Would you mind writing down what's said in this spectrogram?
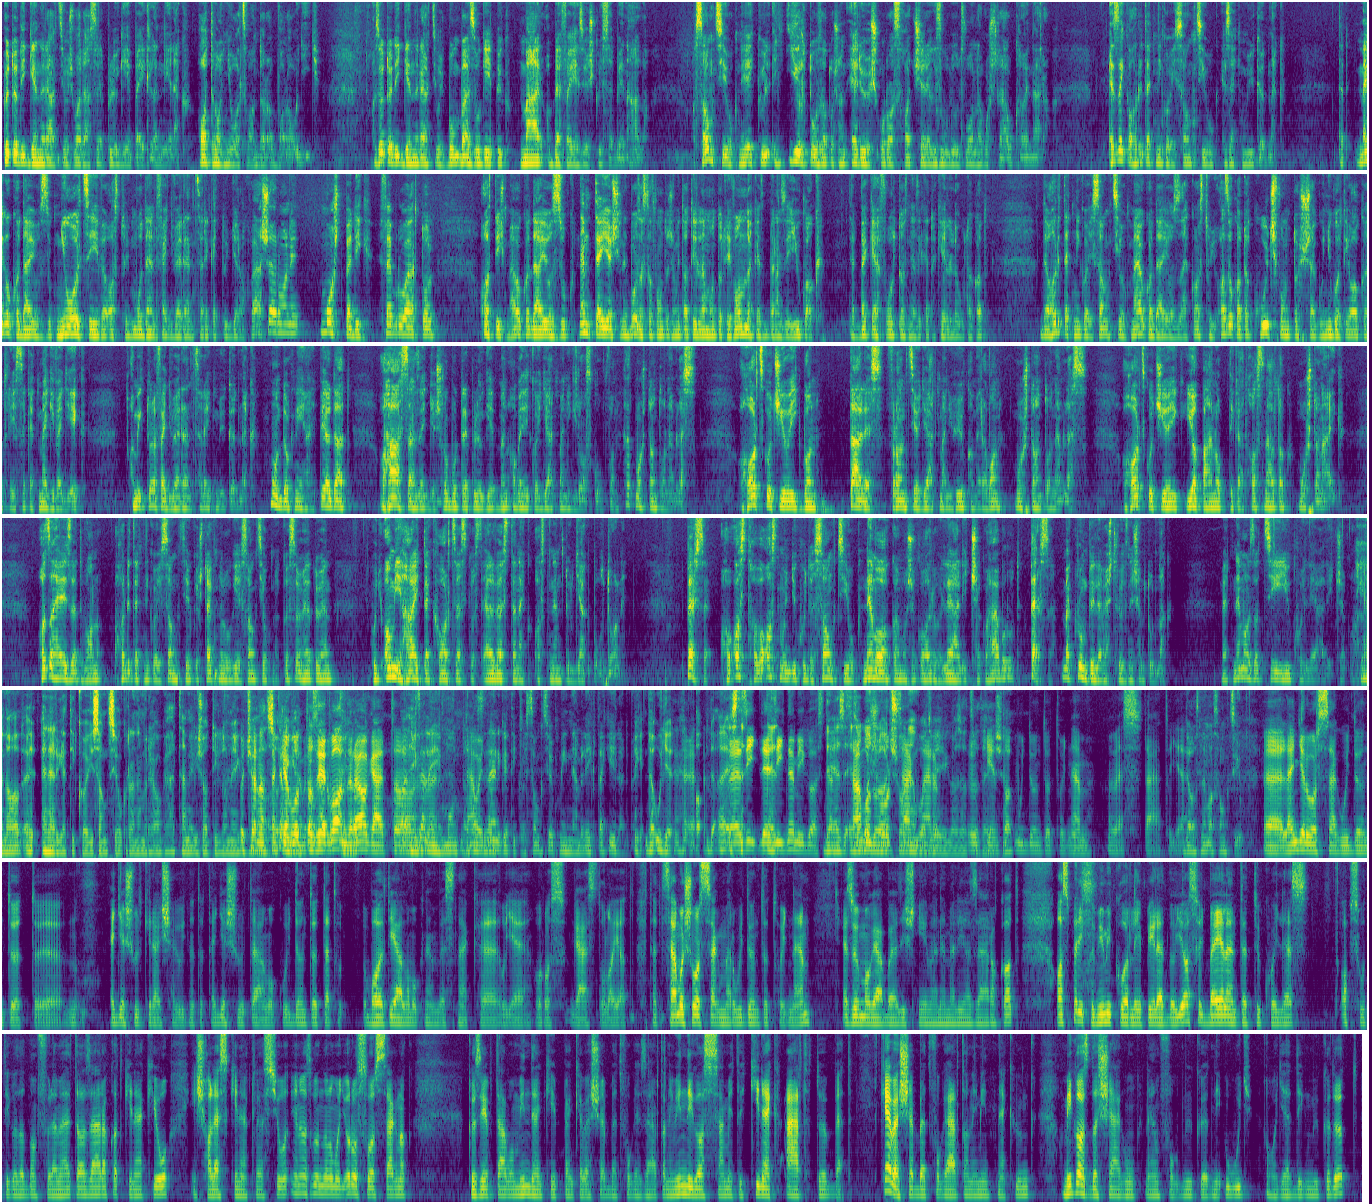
Ötödik generációs vadászrepülőgépeik lennének, 60-80 darab valahogy így. Az ötödik generációs bombázógépük már a befejezés küszöbén állna. A szankciók nélkül egy írtózatosan erős orosz hadsereg zúdult volna most rá Ukrajnára. Ezek a haditechnikai szankciók, ezek működnek. Tehát megakadályozzuk 8 éve azt, hogy modern fegyverrendszereket tudjanak vásárolni, most pedig februártól azt is megakadályozzuk. Nem teljesen, ez borzasztó fontos, amit Attila mondott, hogy vannak ebben azért lyukak, tehát be kell foltozni ezeket a kerülőutakat. De a haditechnikai szankciók megakadályozzák azt, hogy azokat a kulcsfontosságú nyugati alkatrészeket megvegyék, amiktől a fegyverrendszerek működnek. Mondok néhány példát. A H-101-es robotrepülőgépben amerikai gyártmányi giroszkóp van. Hát mostantól nem lesz. A harckocsiaikban Thales francia gyártmányú hőkamera van, mostantól nem lesz. A harckocsiaik japán optikát használtak mostanáig. Az a helyzet van haditechnikai szankciók és technológiai szankcióknak köszönhetően, hogy ami high-tech harceszközt elvesztenek, azt nem tudják pótolni. Persze, ha azt, ha azt mondjuk, hogy a szankciók nem alkalmasak arra, hogy leállítsák a háborút, persze, meg krumplilevest főzni sem tudnak mert nem az a céljuk, hogy leállítsak a Igen, a energetikai szankciókra nem reagáltál, mégis Attila még... Bocsánat, nekem ott azért van, reagált a... Az elején mondtam, hogy az energetikai szankciók még nem léptek életbe. de ugye... De, ezt, ez, így, de ez, ez így nem igaz. De ez, ez a gondolatsor nem volt végigvezetve úgy döntött, hogy nem vesz. Tehát, ugye, de az nem a szankció. Lengyelország úgy döntött, Egyesült Királyság úgy döntött, Egyesült Államok úgy döntött, tehát a balti államok nem vesznek ugye orosz gáztolajat. Tehát számos ország már úgy döntött, hogy nem. Ez önmagában ez is nyilván emeli az árakat. Az pedig, hogy mi mikor lép életbe. Ugye az, hogy bejelentettük, hogy lesz abszolút igazatban fölemelte az árakat, kinek jó, és ha lesz, kinek lesz jó. Én azt gondolom, hogy Oroszországnak középtávon mindenképpen kevesebbet fog ez ártani. Mindig az számít, hogy kinek árt többet. Kevesebbet fog ártani, mint nekünk. A mi gazdaságunk nem fog működni úgy, ahogy eddig működött.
